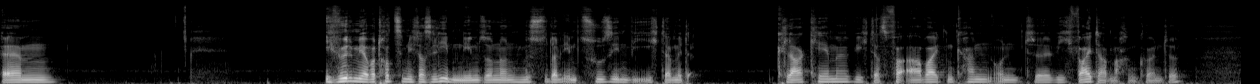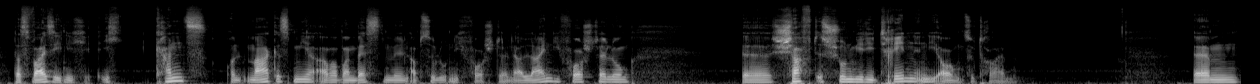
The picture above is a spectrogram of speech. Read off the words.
Ähm, ich würde mir aber trotzdem nicht das Leben nehmen, sondern müsste dann eben zusehen, wie ich damit klarkäme, wie ich das verarbeiten kann und äh, wie ich weitermachen könnte. Das weiß ich nicht. Ich kann es und mag es mir aber beim besten Willen absolut nicht vorstellen. Allein die Vorstellung, äh, schafft es schon, mir die Tränen in die Augen zu treiben. Ähm,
